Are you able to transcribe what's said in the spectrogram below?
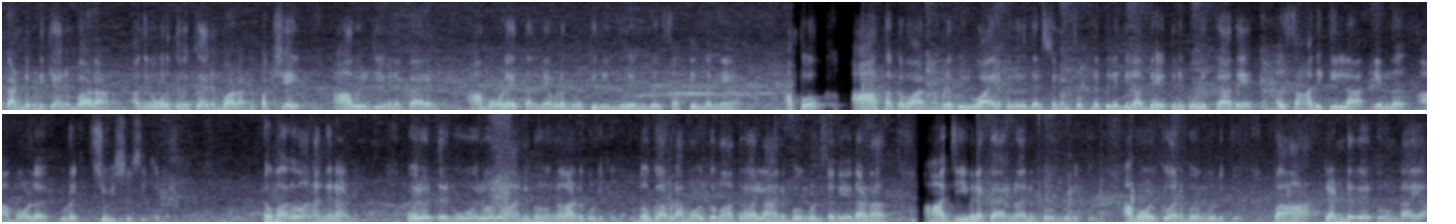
കണ്ടുപിടിക്കാനും പാടാണ്. അങ്ങനെ ഓർത്തു വെക്കാനും പാടാണ്. പക്ഷേ ആ ഒരു ജീവനക്കാരൻ ആ മോളെ തന്നെ അവിടെ നോക്കി നിന്നു എന്നത് സത്യം തന്നെയാണ്. അപ്പോ ആ ഭഗവാൻ നമ്മുടെ ഗുരുവായൂരപ്പന് ഒരു ദർശനം സ്വപ്നത്തിലെങ്കിലും അദ്ദേഹത്തിന് കൊടുക്കാതെ അത് സാധിക്കില്ല എന്ന് ആ മോൾ ഉറച്ചു വിശ്വസിക്കുന്നു. അപ്പൊ ഭഗവാൻ അങ്ങനെയാണ്. ഓരോരുത്തർക്കും ഓരോരോ അനുഭവങ്ങളാണ് കൊടുക്കുന്നത്. നോക്കൂ അവിടെ ആ മോൾക്ക് മാത്രമല്ല അനുഭവം കൊടുത്തത്. ഏതാണ്? ആ ജീവനക്കാരനും അനുഭവം കൊടുത്തു. ആ മോൾക്കും അനുഭവം കൊടുത്തു. അപ്പൊ ആ രണ്ടുപേർക്കും ഉണ്ടായ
